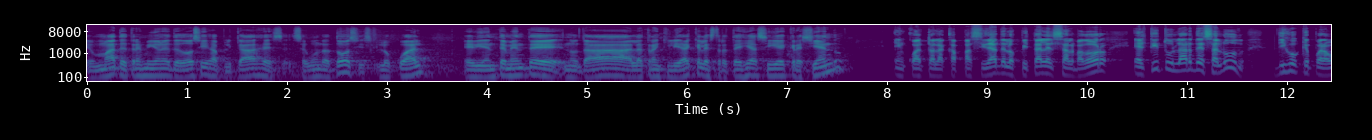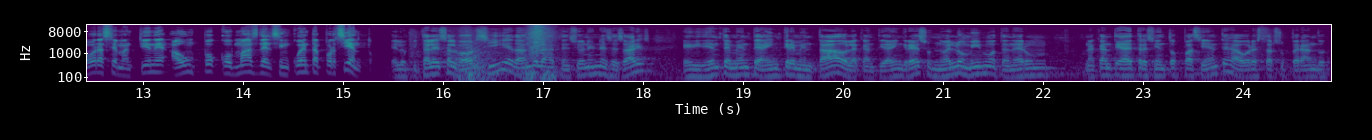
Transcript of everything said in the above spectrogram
eh, más de 3 millones de dosis aplicadas de segunda dosis, lo cual evidentemente nos da la tranquilidad que la estrategia sigue creciendo. En cuanto a la capacidad del Hospital El Salvador, el titular de salud dijo que por ahora se mantiene a un poco más del 50%. El Hospital El Salvador sigue dando las atenciones necesarias. Evidentemente ha incrementado la cantidad de ingresos. No es lo mismo tener una cantidad de 300 pacientes, ahora estar superando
